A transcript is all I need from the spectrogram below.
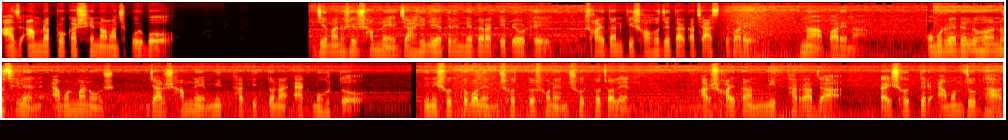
আজ আমরা প্রকাশ্যে নামাজ পড়ব। যে মানুষের সামনে জাহিলিয়াতের নেতারা কেঁপে ওঠে, শয়তান কি সহজে তার কাছে আসতে পারে? না পারে না। অমর রাদাল্লাহানু ছিলেন এমন মানুষ যার সামনে মিথ্যা টিকত না এক মুহূর্ত। তিনি সত্য বলেন, সত্য শোনেন, সত্য চলেন। আর শয়তান মিথ্যার রাজা। তাই সত্যের এমন যোদ্ধা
